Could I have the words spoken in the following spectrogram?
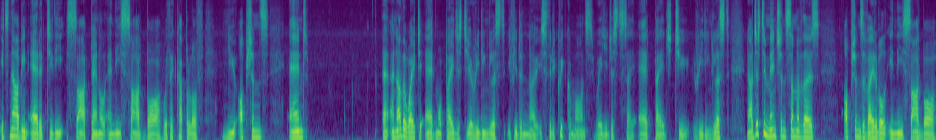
it's now been added to the side panel and the sidebar with a couple of new options. And another way to add more pages to your reading list, if you didn't know, is through quick commands where you just say add page to reading list. Now, just to mention some of those options available in the sidebar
